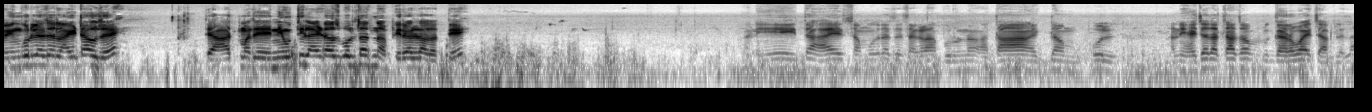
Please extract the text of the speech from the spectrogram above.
वेंगुर्ल्याचं लाइट हाऊस आहे ते आतमध्ये निवती लाइट हाऊस बोलतात ना फिरायला जातात ते. आणि हे इथं आहे समुद्राचा सगळा पूर्ण आता एकदम फुल आणि ह्याच्यात आता आता गरवायचं आपल्याला.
